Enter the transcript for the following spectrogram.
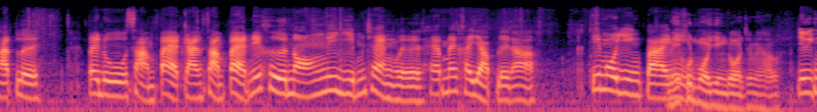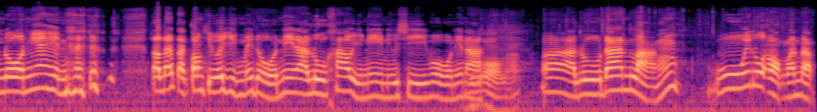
ชัดๆเลย ไปดู 38 การ 38 นี่คือน้องนี่ยิ้มแฉ่งเลย แทบไม่ขยับเลยนะคะที่โมยิงไปนี่นี่คุณโมยิงโดนใช่ไหมครับ ยิงโดนเนี่ยเห็น ตอนแรกตากล้องคิดว่ายิงไม่โดนนี่นะรูเข้าอยู่นี่นิ้วชี้โมนี่นะดูออกนะว่ารูด้านหลังอุ้ยรูออกมันแบบ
